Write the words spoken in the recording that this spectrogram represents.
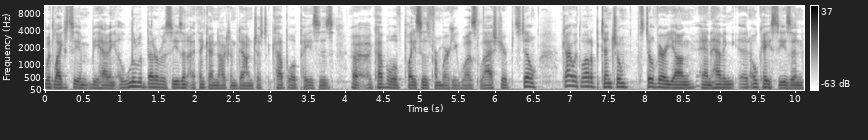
would like to see him be having a little bit better of a season. I think I knocked him down just a couple of paces, uh, a couple of places from where he was last year. But still, guy with a lot of potential, still very young, and having an okay season.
